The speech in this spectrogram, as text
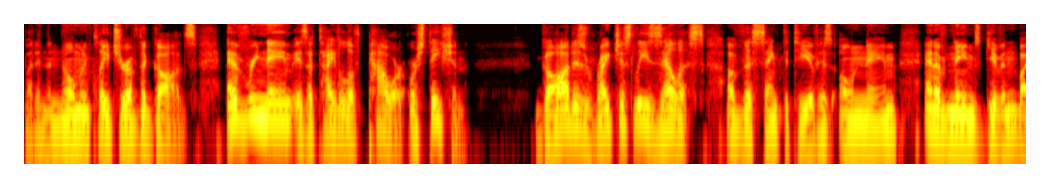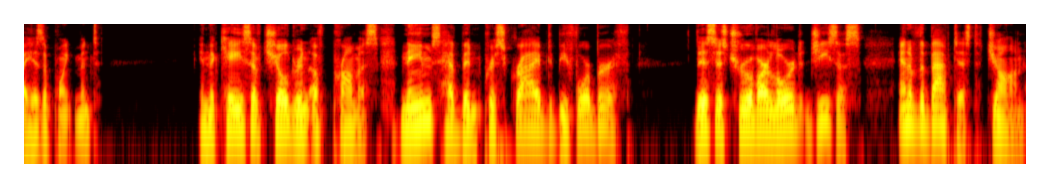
But in the nomenclature of the gods, every name is a title of power or station. God is righteously zealous of the sanctity of his own name and of names given by his appointment. In the case of children of promise, names have been prescribed before birth. This is true of our Lord Jesus and of the Baptist John,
